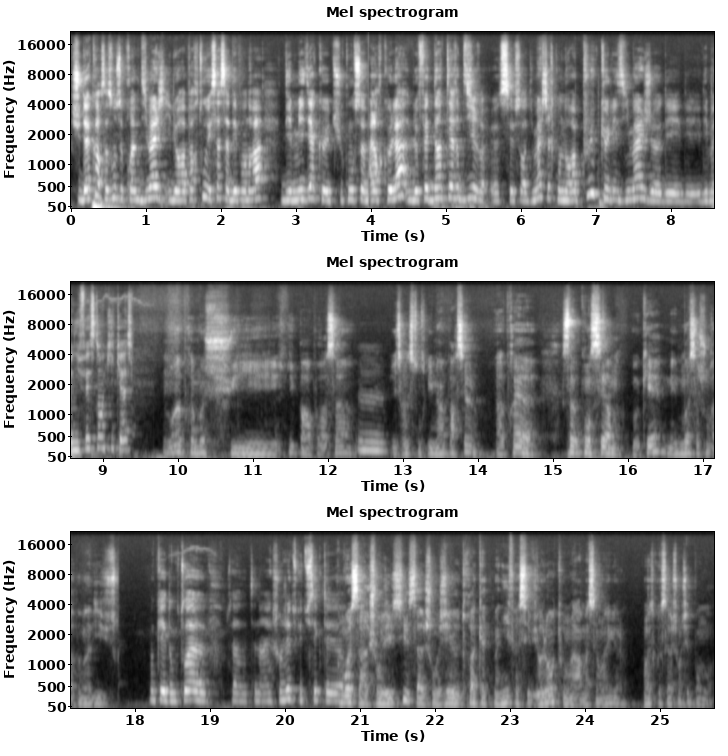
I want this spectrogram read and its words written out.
je suis d'accord, de toute façon, ce problème d'image, il y aura partout, et ça, ça dépendra des médias que tu consommes. Alors que là, le fait d'interdire euh, ce genre d'image, c'est-à-dire qu'on n'aura plus que les images des, des- des manifestants qui cassent. Moi, après, moi, je suis. je dis par rapport à ça, Hmm. je reste entre guillemets impartial. Après, euh, ça me concerne, ok, mais moi, ça changera pas ma vie. jusqu'à- Ok, donc toi, euh, ça n'a rien changé, parce que tu sais que t'es... Moi, ça a changé ici, ça a changé 3-4 manifs assez violentes où on l'a ramassé dans la gueule. Voilà ce que ça a changé pour moi.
